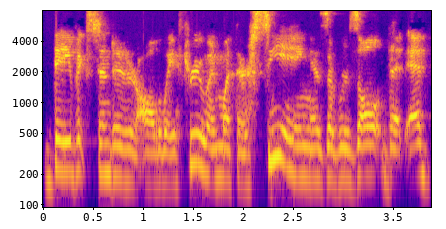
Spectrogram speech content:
they've extended it all the way through. And what they're seeing is a result that at,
